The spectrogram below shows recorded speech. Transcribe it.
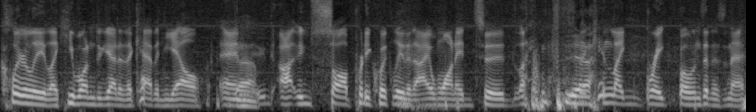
clearly like he wanted to get out of the cab and yell, and Yeah. I saw pretty quickly that I wanted to like Yeah. freaking like break bones in his neck.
